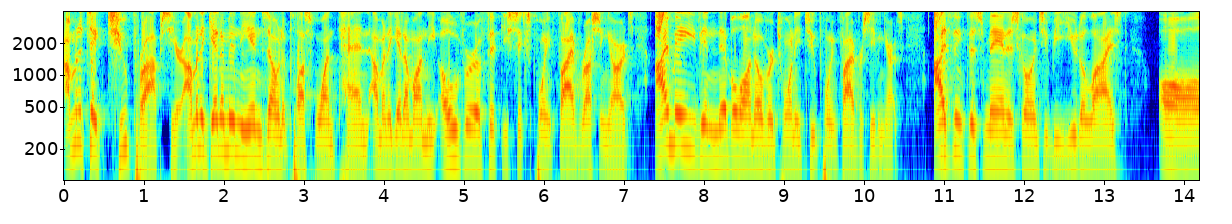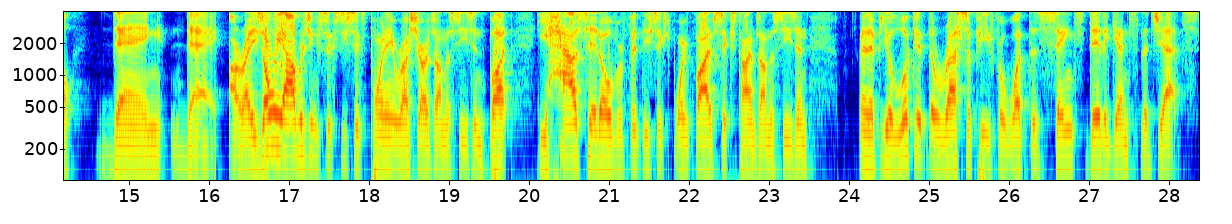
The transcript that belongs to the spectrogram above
I'm going to take two props here. I'm going to get him in the end zone at plus 110. I'm going to get him on the over of 56.5 rushing yards. I may even nibble on over 22.5 receiving yards. I think this man is going to be utilized all dang day. All right. He's only averaging 66.8 rush yards on the season, but he has hit over 56.5 six times on the season. And if you look at the recipe for what the Saints did against the Jets,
